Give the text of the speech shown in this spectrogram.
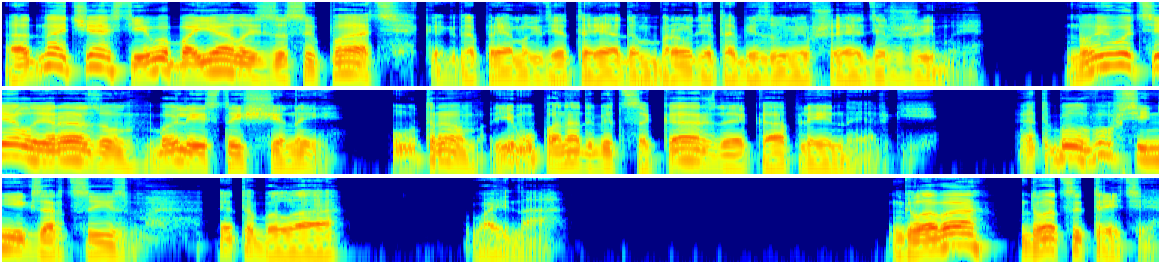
Одна часть его боялась засыпать, когда прямо где-то рядом бродят обезумевшие одержимые. Но его тело и разум были истощены. Утром ему понадобится каждая капля энергии. Это был вовсе не экзорцизм, это была война. Глава 23.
